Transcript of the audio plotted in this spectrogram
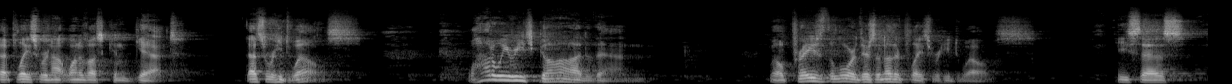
that place where not one of us can get. That's where he dwells. Well, how do we reach God then? Well, praise the Lord. There's another place where he dwells. He says,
